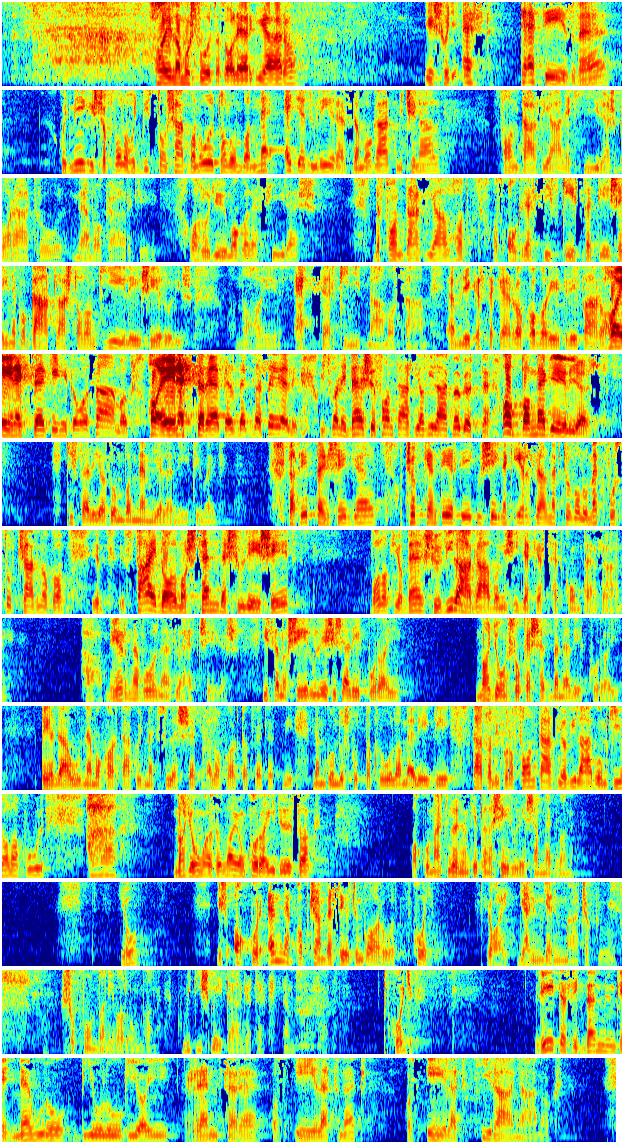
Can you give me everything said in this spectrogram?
hajlamos volt az allergiára, és hogy ezt tetézve, hogy mégiscsak valahogy biztonságban, oltalomban ne egyedül érezze magát, mit csinál? Fantáziál egy híres barátról, nem akárki, arról, hogy ő maga lesz híres, de fantáziálhat az agresszív késztetéseinek a gátlástalan kiéléséről is. Na, ha én egyszer kinyitnám a szám, emlékeztek erre a kabarétréfára? Ha én egyszer kinyitom a számat, ha én egyszer elkezdek beszélni, hogy van egy belső fantázia világ mögötte, abban megéli ezt. Kifelé azonban nem jeleníti meg. Tehát éppenséggel a csökkent értékűségnek, érzelmektől való megfosztottságnak a fájdalmas szembesülését valaki a belső világában is igyekezhet kompenzálni. Há, miért ne volna ez lehetséges? Hiszen a sérülés is elég korai. Nagyon sok esetben elég korai. Például nem akarták, hogy megszülessek, el akartak vetetni, nem gondoskodtak rólam eléggé. Tehát amikor a fantázia világom kialakul, há, nagyon, az a nagyon korai időszak, akkor már tulajdonképpen a sérülésem megvan. Jó? És akkor ennek kapcsán beszéltünk arról, hogy Jaj, gyerünk, gyerünk már, csak sok mondani valóm van. Akkor mit ismételgetek? Nem tudom. Hogy létezik bennünk egy neurobiológiai rendszere az életnek, az élet irányának.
